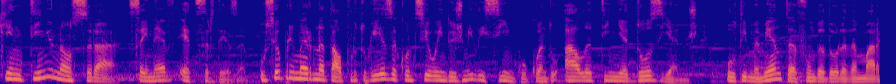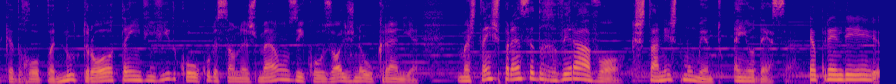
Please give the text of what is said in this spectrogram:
Quentinho não será, sem neve é de certeza. O seu primeiro Natal português aconteceu em 2005, quando Ala tinha 12 anos. Ultimamente, a fundadora da marca de roupa Nutro tem vivido com o coração nas mãos e com os olhos na Ucrânia, mas tem esperança de rever a avó, que está neste momento em Odessa. Eu aprendi,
